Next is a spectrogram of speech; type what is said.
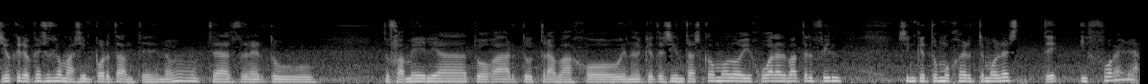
Yo creo que eso es lo más importante, ¿no? O sea, tener tu, tu familia, tu hogar, tu trabajo en el que te sientas cómodo y jugar al Battlefield sin que tu mujer te moleste y fuera.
